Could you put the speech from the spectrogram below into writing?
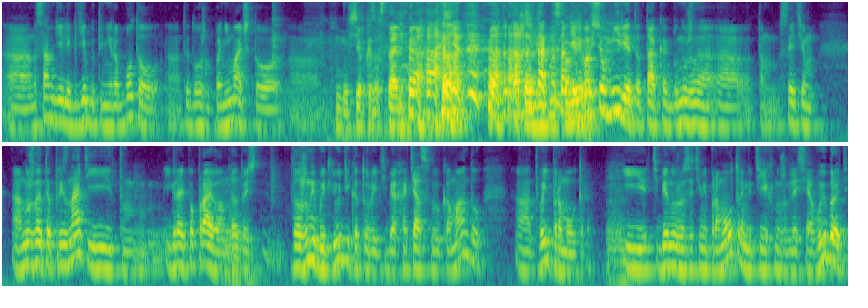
А, на самом деле, где бы ты ни работал, а, ты должен понимать, что... А, Мы все в Казахстане. Нет, даже не так. На самом деле, во всем мире это так. Как бы нужно а, там, с этим... Нужно это признать и там, играть по правилам. Да? То есть должны быть люди, которые тебя хотят свою команду, твои промоутеры. И тебе нужно с этими промоутерами, тебе их нужно для себя выбрать,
